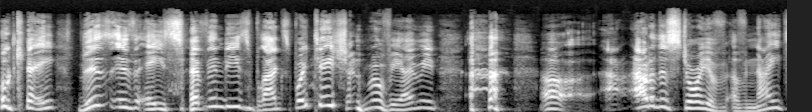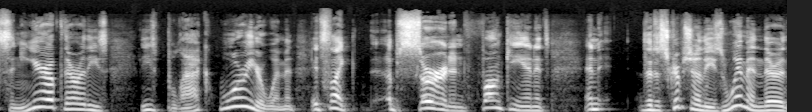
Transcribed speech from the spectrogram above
okay. This is a 70s black exploitation movie. I mean, uh, out of this story of, of knights in Europe, there are these these black warrior women. It's like absurd and funky, and it's and the description of these women, they're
